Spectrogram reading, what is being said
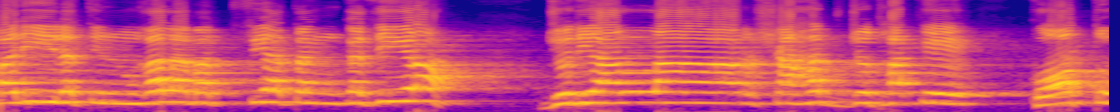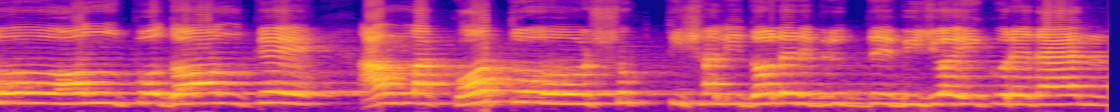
কালিলাতিন গালাবাত ফিয়াতান কাসীরা যদি আল্লাহর সাহায্য থাকে কত অল্প দলকে আল্লাহ কত শক্তিশালী দলের বিরুদ্ধে বিজয়ী করে দেন।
